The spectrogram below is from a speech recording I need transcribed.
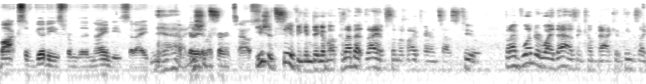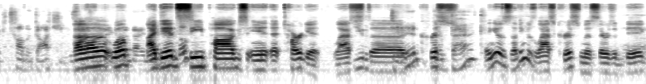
box of goodies from the '90s that I Yeah, buried should at my parents' house. You should see if you can dig them up because I bet I have some at my parents' house too. But I've wondered why that hasn't come back in things like Tamagotchis. Uh, well, I did see Pogs in, at Target last You uh, did? I think it was. I think it was last Christmas. There was a big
